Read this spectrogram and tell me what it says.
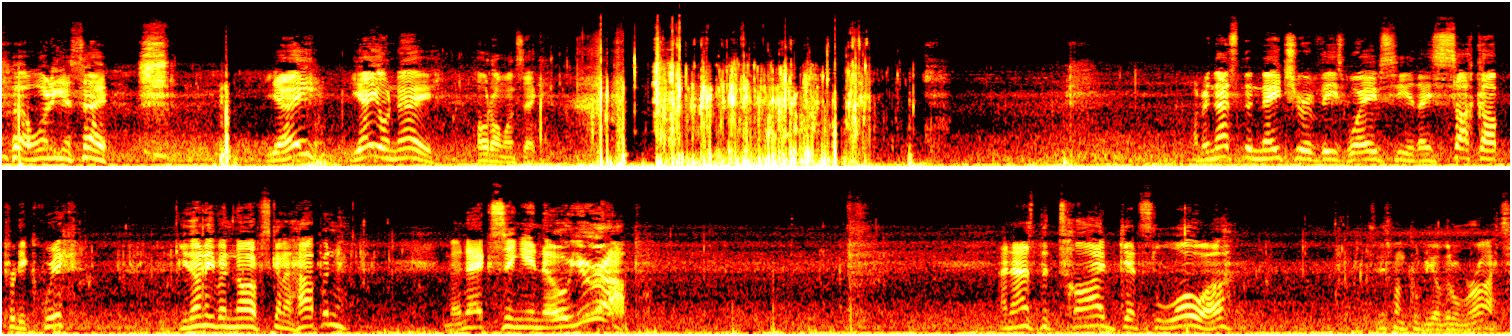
what do you say? Yay? Yay or nay? Hold on one sec. I mean, that's the nature of these waves here. They suck up pretty quick. You don't even know if it's going to happen. And the next thing you know, you're up. And as the tide gets lower, so this one could be a little right.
